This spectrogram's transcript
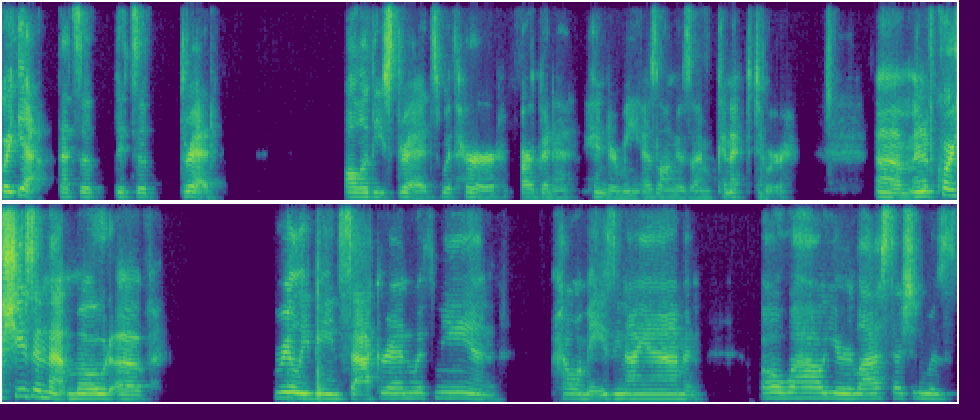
but yeah, that's a, it's a thread. All of these threads with her are going to hinder me as long as I'm connected to her. Um, and of course, she's in that mode of really being saccharine with me and how amazing I am. And oh wow your last session was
